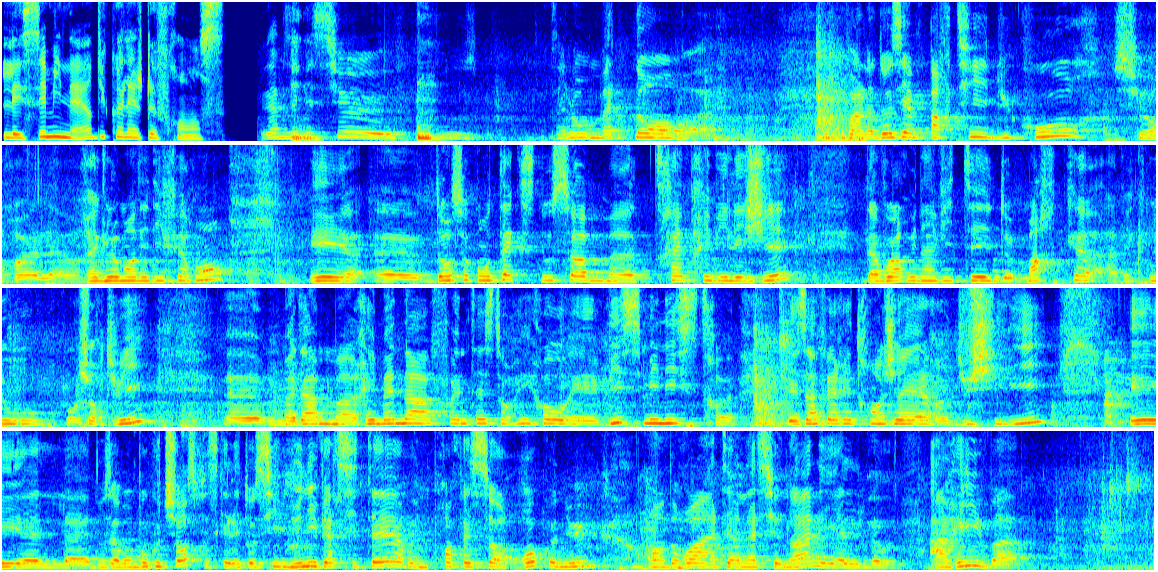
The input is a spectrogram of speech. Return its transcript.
Les séminaires du Collège de France. Mesdames et messieurs, nous allons maintenant euh, voir la deuxième partie du cours sur euh, le règlement des différends. Et euh, dans ce contexte, nous sommes très privilégiés d'avoir une invitée de marque avec nous aujourd'hui. Euh, Madame Rimena Fuentes Torrijos est vice-ministre des Affaires étrangères du Chili et nous avons beaucoup de chance parce qu'elle est aussi une universitaire, une professeure reconnue en droit international et elle arrive à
